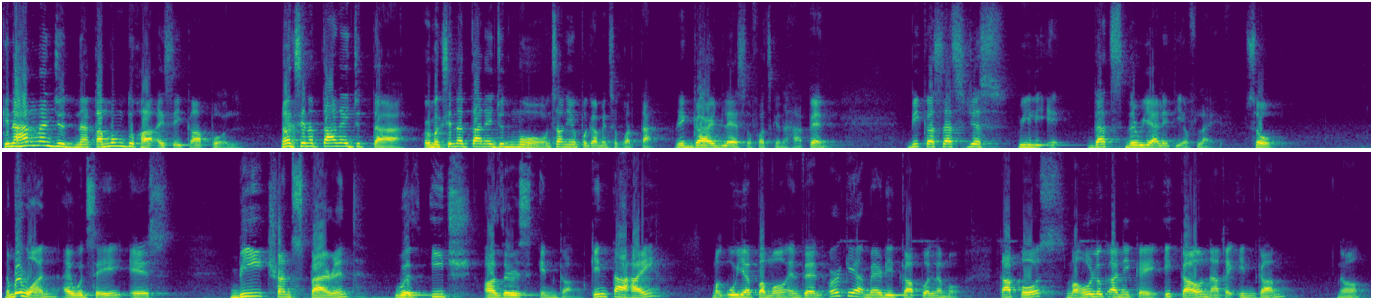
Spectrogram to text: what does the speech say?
kinahanglan jud na kamong duha ay sa couple, nagsinabtanay jud ta or magsinabtanay jud mo unsa yung paggamit sa kwarta, regardless of what's gonna happen. Because that's just really that's the reality of life. So, number one, I would say is be transparent with each other's income. Kintahay, mag-uya pa mo and then or kaya married couple na mo tapos, mahulog ani kay ikaw na kay income, no?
